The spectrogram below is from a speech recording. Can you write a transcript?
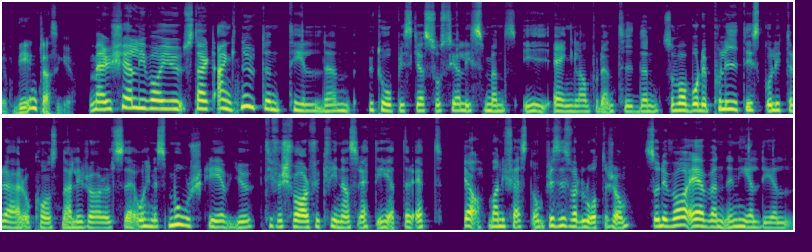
är, det är en klassiker. Mary Shelley var ju starkt anknuten till den utopiska socialismen i England på den tiden som var både politisk och litterär och konstnärlig rörelse och hennes mor skrev ju till försvar för kvinnans rättigheter ett ja, manifest om precis vad det låter som. Så det var även en hel del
